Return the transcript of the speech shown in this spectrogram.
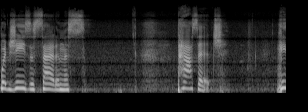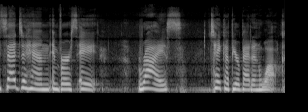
what Jesus said in this passage. He said to him in verse 8, Rise, take up your bed and walk.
